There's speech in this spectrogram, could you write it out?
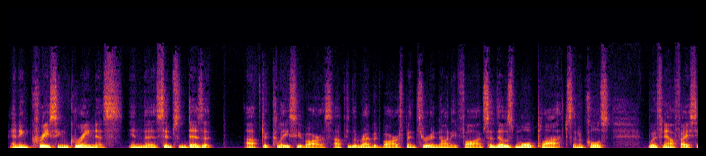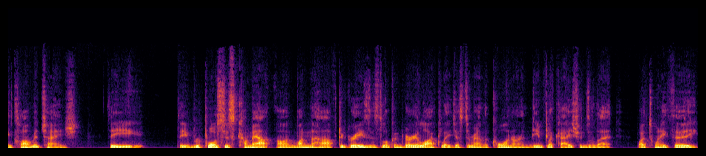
an increase in greenness in the Simpson Desert after calicivirus, after the rabbit virus went through in 95. So there was more plants. And of course, we're now facing climate change. The the reports just come out on one and a half degrees is looking very likely just around the corner and the implications of that by 2030.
